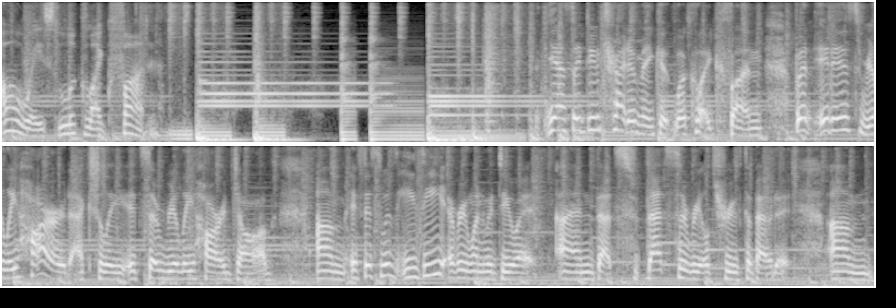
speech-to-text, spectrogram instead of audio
always look like fun. Yes, I do try to make it look like fun, but it is really hard, actually. It's a really hard job. Um, if this was easy, everyone would do it, and that's, that's the real truth about it. Um,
